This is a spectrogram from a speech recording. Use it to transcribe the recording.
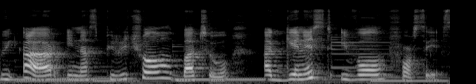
we are in a spiritual battle against evil forces.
